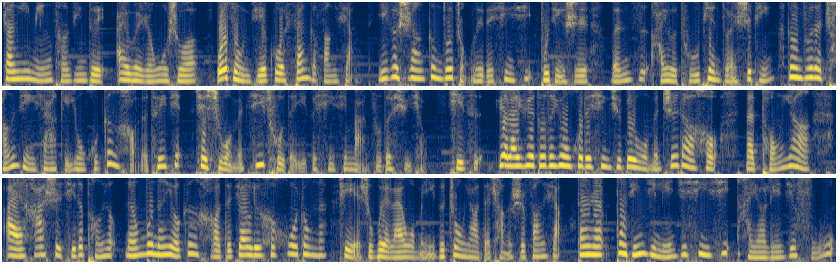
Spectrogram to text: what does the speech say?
张一鸣曾经对爱问人物说：“我总结过三个方向，一个是让更多种类的信息，不仅是文字，还有图片、短视频，更多的场景下给用户更好的推荐，这是我们基础的一个信息满足的需求。其次，越来越多的用户的兴趣被我们知道后，那同样爱哈士奇的朋友能不能有更好的交流和互动呢？这也是未来我们一个重要的尝试方向。当然，不仅仅连接信息，还要连接服务，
